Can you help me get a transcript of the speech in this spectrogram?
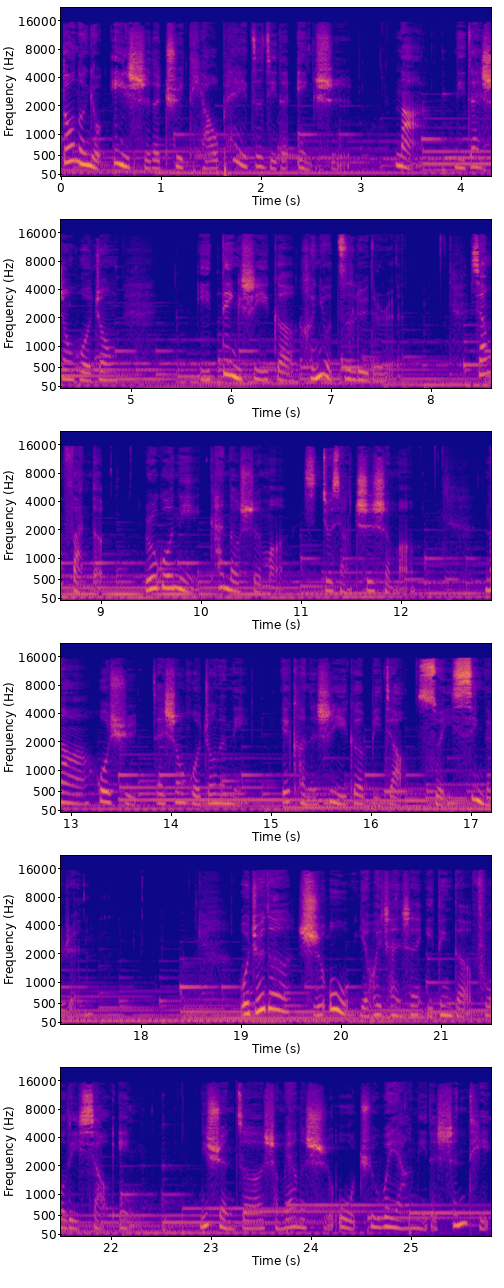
都能有意识的去调配自己的饮食，那你在生活中一定是一个很有自律的人。相反的，如果你看到什么就想吃什么。那或许在生活中的你，也可能是一个比较随性的人。我觉得食物也会产生一定的复利效应。你选择什么样的食物去喂养你的身体，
